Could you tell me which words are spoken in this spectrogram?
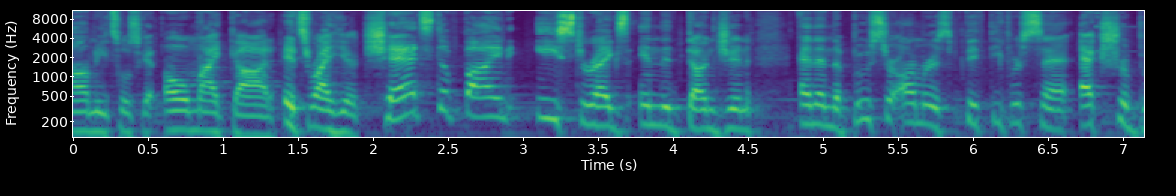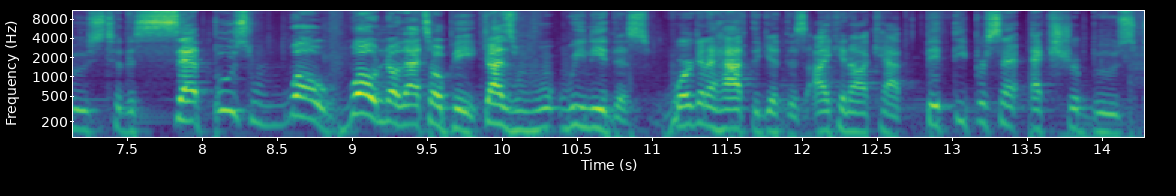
Omni tool skin. Oh my god. It's right here. Chance to find Easter eggs in the dungeon. And then the booster armor is 50% extra boost to the set boost. Whoa, whoa, no, that's OP. Guys, we need this. We're gonna have to get this. I cannot cap 50% extra boost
